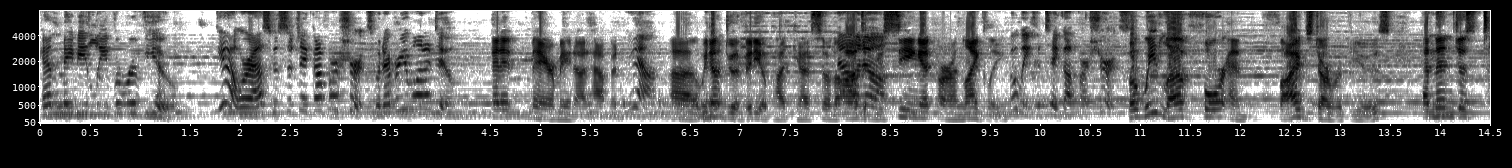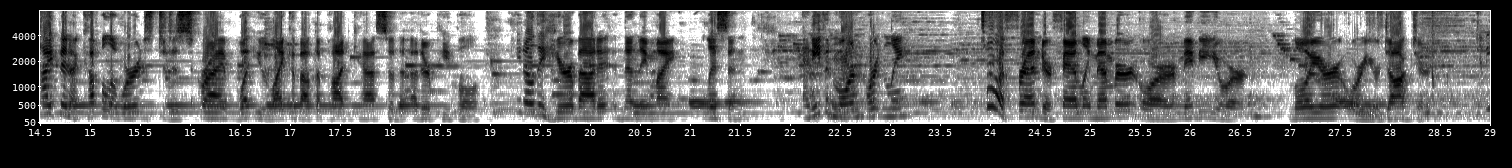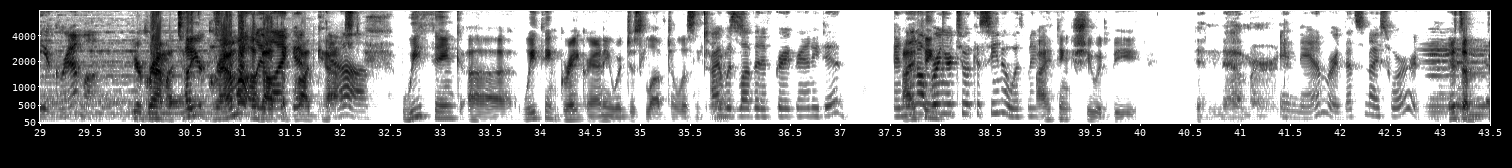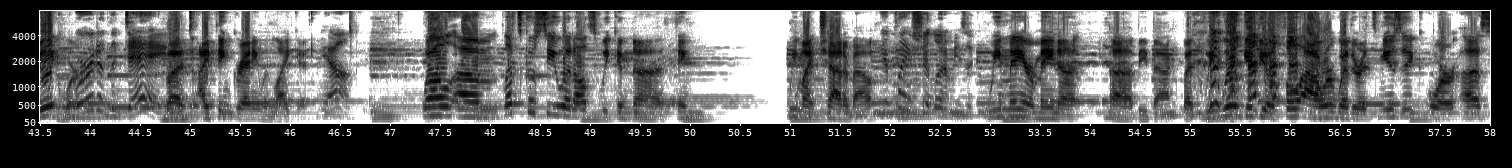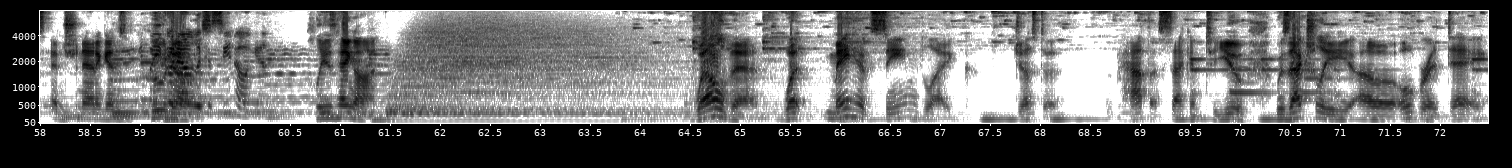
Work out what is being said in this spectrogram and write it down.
and maybe leave a review. Yeah, or ask us to take off our shirts, whatever you want to do. And it may or may not happen. Yeah, Uh, we don't do a video podcast, so the No, odds no. of you seeing it are unlikely. but we could take off our shirts. But we love four and five star reviews. And then just type in a couple of words to describe what you like about the podcast so that other people, you know, they hear about it and then they might listen. And even more importantly, tell a friend or family member or maybe your lawyer or your doctor, Maybe your grandma. Your grandma. Tell your grandma about like the it. podcast. Yeah, We think uh, we think Great Granny would just love to listen to I us. would love it if Great Granny did. And I then I'll think- bring her to a casino with me. I think she would be enamored. Enamored. That's a nice word. It's a big word, Word of the day. but I think Granny would like it. yeah. Well, um, let's go see what else we can uh, think we might chat about. Yeah, play a shitload of music. We may or may not uh, be back, but we will give you a full hour, whether it's music or us and shenanigans. You Who go down to the casino again. Please hang on. Well, then, what may have seemed like just a half a second to you was actually uh, over a day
